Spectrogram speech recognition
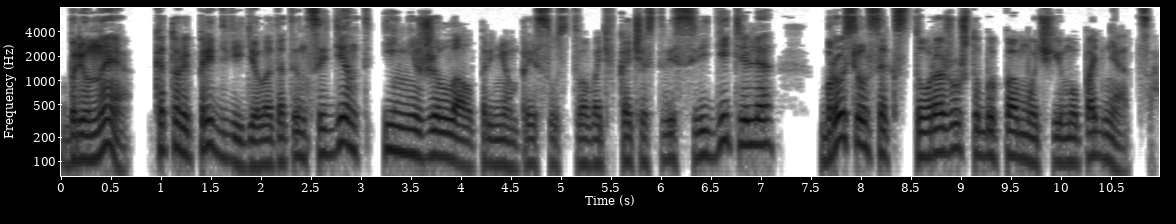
Брюне, который предвидел этот инцидент и не желал при нем присутствовать в качестве свидетеля, бросился к сторожу, чтобы помочь ему подняться.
